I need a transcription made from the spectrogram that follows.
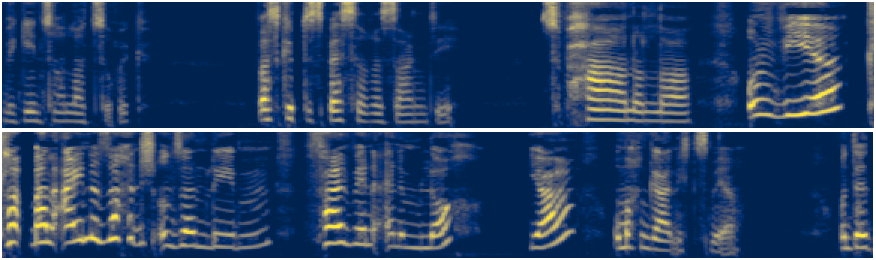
Wir gehen zu Allah zurück. Was gibt es Besseres, sagen sie. Subhanallah. Und wir, klappt mal eine Sache nicht in unserem Leben, fallen wir in einem Loch, ja, und machen gar nichts mehr. Und der,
